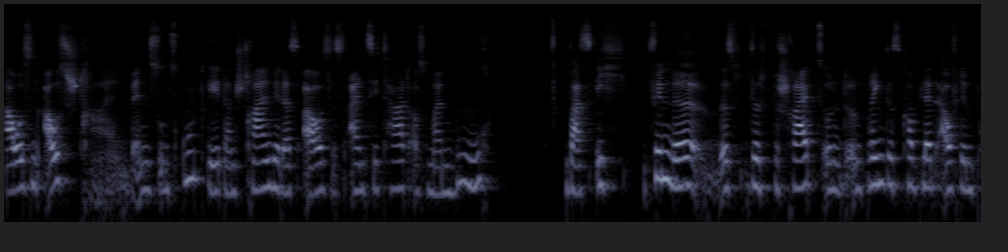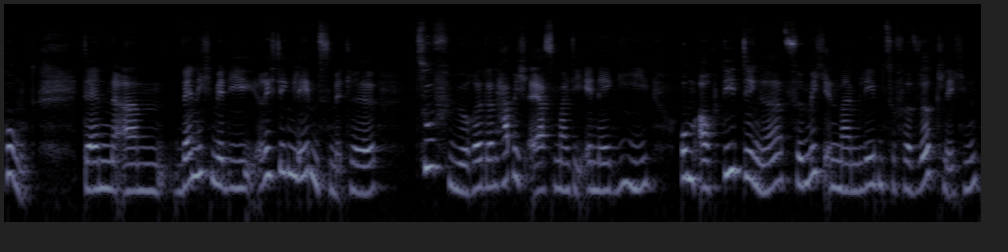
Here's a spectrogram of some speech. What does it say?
außen ausstrahlen. Wenn es uns gut geht, dann strahlen wir das aus. Das ist ein Zitat aus meinem Buch, was ich finde, das, das beschreibt und, und bringt es komplett auf den Punkt. Denn ähm, wenn ich mir die richtigen Lebensmittel zuführe, dann habe ich erstmal die Energie, um auch die Dinge für mich in meinem Leben zu verwirklichen,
